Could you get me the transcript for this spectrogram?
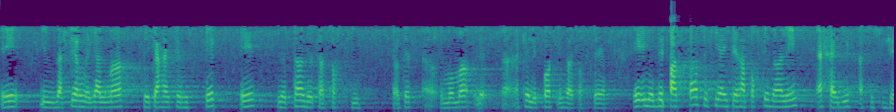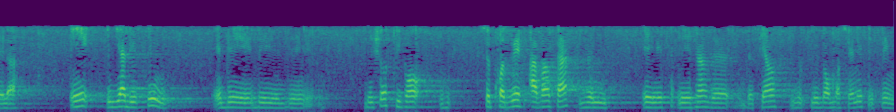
Et ils affirment également ses caractéristiques et le temps de sa sortie, euh, au moment, à quelle époque il va sortir Et il ne dépasse pas ce qui a été rapporté dans les hadiths à ce sujet-là. Et il y a des signes et des, des, des, des choses qui vont se produire avant sa venue. Et les, les gens de, de science les ont mentionnés, ces signes.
